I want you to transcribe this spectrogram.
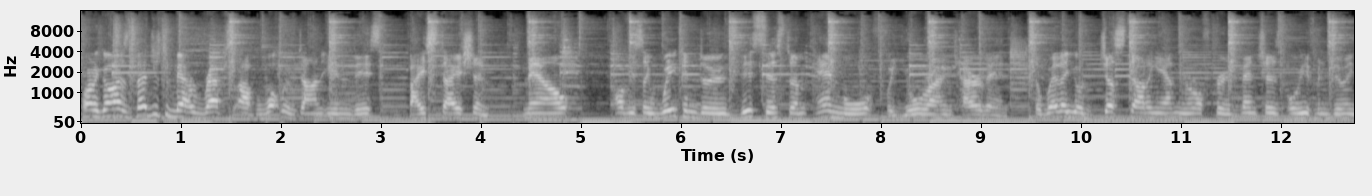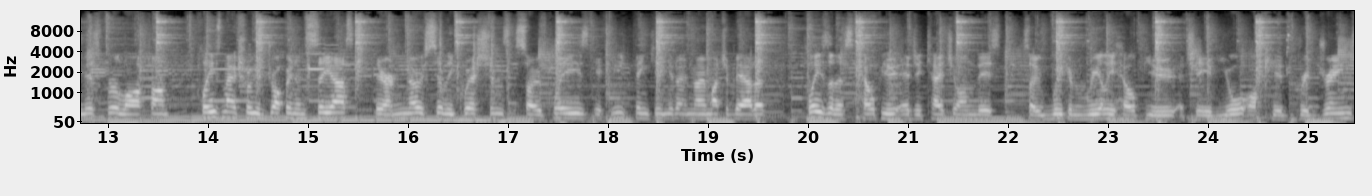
Alright guys, that just about wraps up what we've done in this base station. Now, obviously we can do this system and more for your own caravan. So whether you're just starting out in your off-grid adventures or you've been doing this for a lifetime, please make sure you drop in and see us. There are no silly questions, so please, if you think you don't know much about it, please let us help you, educate you on this, so we can really help you achieve your off-grid dreams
